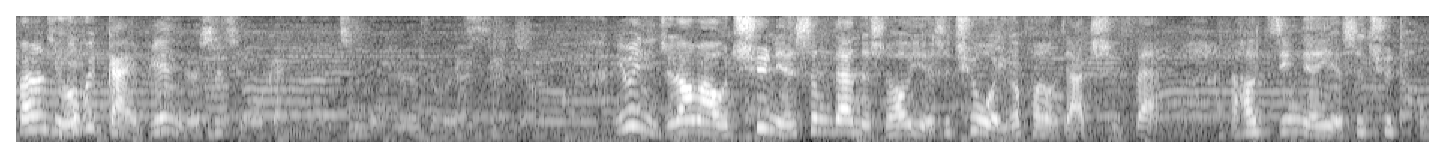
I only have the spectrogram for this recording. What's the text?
发生挺多会改变你的事情，我感觉今年。因为你知道吗？我去年圣诞的时候也是去我一个朋友家吃饭，然后今年也是去同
